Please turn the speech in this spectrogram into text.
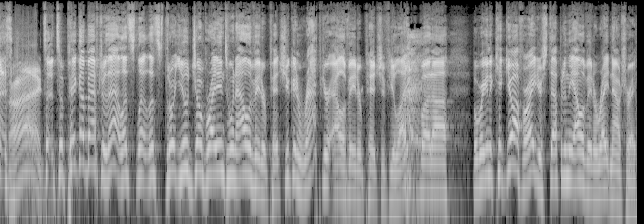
All right. To, to, pick up after that, let's let, let's throw. You'll jump right into an elevator pitch. You can wrap your elevator pitch if you like, but uh, but we're gonna kick you off. All right. You're stepping in the elevator right now, Trey.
